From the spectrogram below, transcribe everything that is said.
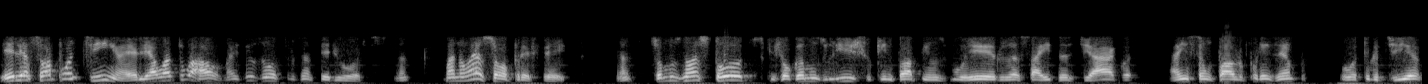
Ele é só a pontinha, ele é o atual, mas e os outros anteriores? Né? Mas não é só o prefeito. Né? Somos nós todos que jogamos lixo, que entopem os bueiros, as saídas de água. Aí em São Paulo, por exemplo, outro dia,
